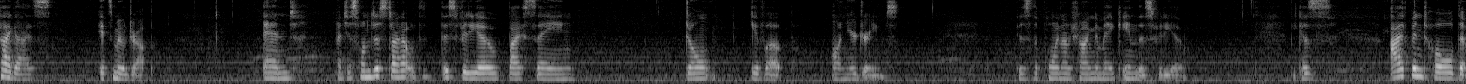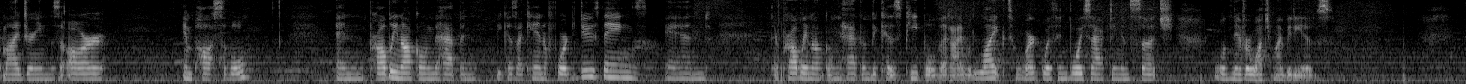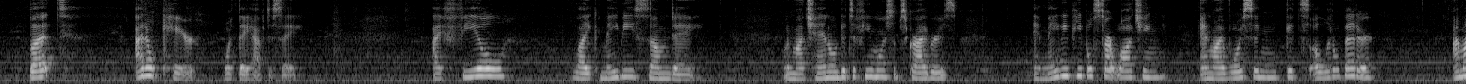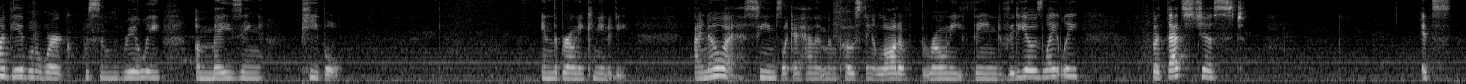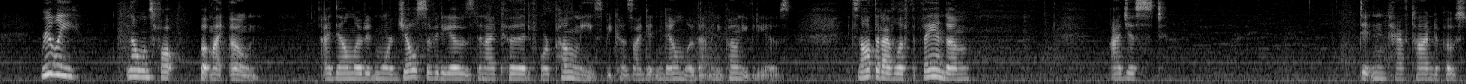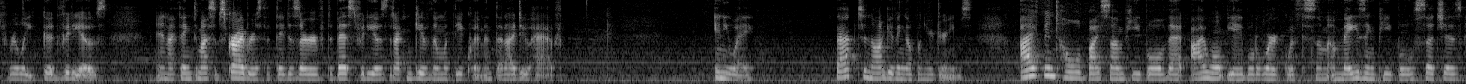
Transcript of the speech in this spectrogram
Hi guys, it's Moondrop. And I just wanted to start out with this video by saying don't give up on your dreams is the point I'm trying to make in this video. Because I've been told that my dreams are impossible and probably not going to happen because I can't afford to do things and they're probably not going to happen because people that I would like to work with in voice acting and such will never watch my videos. But I don't care what they have to say. I feel like maybe someday when my channel gets a few more subscribers and maybe people start watching and my voicing gets a little better, I might be able to work with some really amazing people in the Brony community. I know it seems like I haven't been posting a lot of Brony themed videos lately, but that's just, it's really no one's fault but my own. I downloaded more Jelsa videos than I could for ponies because I didn't download that many pony videos. It's not that I've left the fandom, I just didn't have time to post really good videos. And I think to my subscribers that they deserve the best videos that I can give them with the equipment that I do have. Anyway, back to not giving up on your dreams. I've been told by some people that I won't be able to work with some amazing people such as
